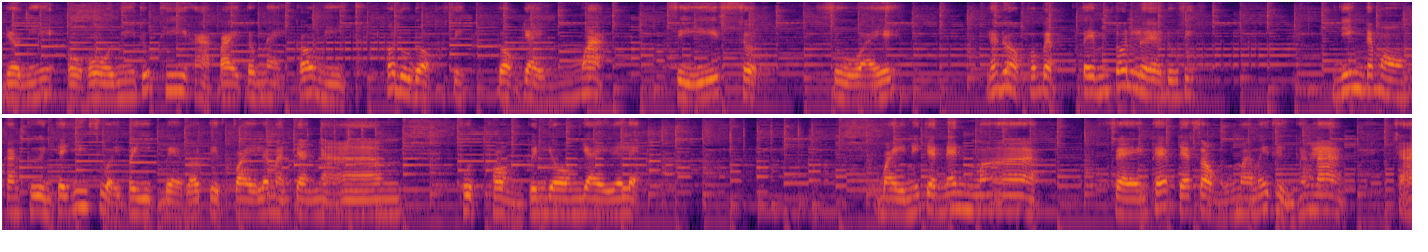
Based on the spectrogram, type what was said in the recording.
เดี๋ยวนี้โอ้โหมีทุกที่ค่ะไปตรงไหนก็มี ก็ดูดอกสิ ดอกใหญ่มาก สีสดสวย และดอกเขาแบบเต็มต้นเลยดูสิ ยิ่งจะมองกลางคืนจะยิ่งสวยไปอีกแบบเราติดไฟแล้วมันจะงามผุดผ่องเป็นยองใหญ่เลยแหละ ใบนี้จะแน่นมาก แสงแทบจะส่องลงมาไม่ถึงข้างล่าง ใช้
